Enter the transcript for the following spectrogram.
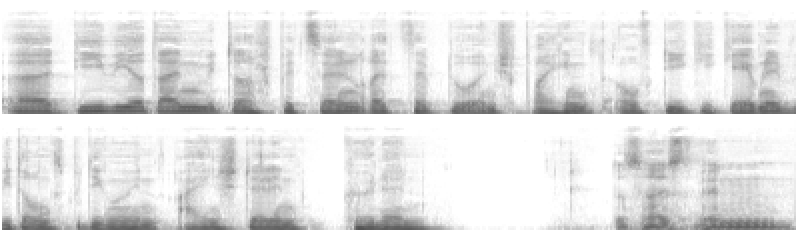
die wir dann mit der speziellen Rezeptur entsprechend auf die gegebenen Witterungsbedingungen einstellen können. Das heißt, wenn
